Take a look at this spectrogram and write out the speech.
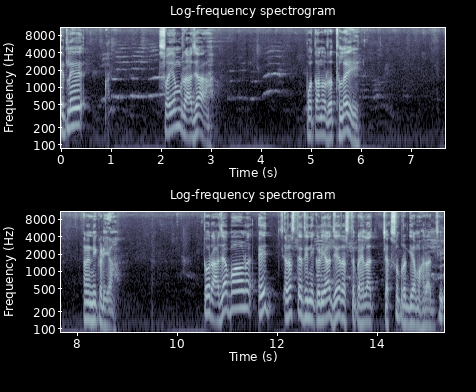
એટલે સ્વયં રાજા પોતાનો રથ લઈ અને નીકળ્યા. તો રાજા પણ એ જ રસ્તેથી નીકળ્યા જે રસ્તે પહેલાં ચક્ષુ પ્રજ્ઞા મહારાજજી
